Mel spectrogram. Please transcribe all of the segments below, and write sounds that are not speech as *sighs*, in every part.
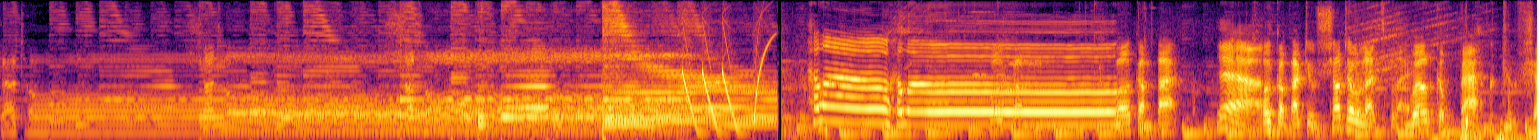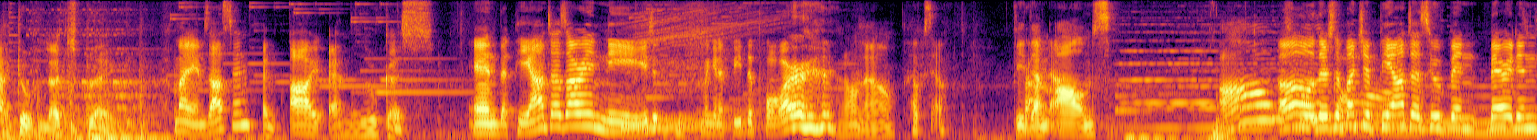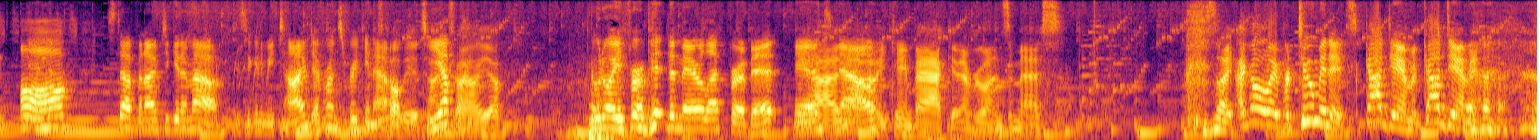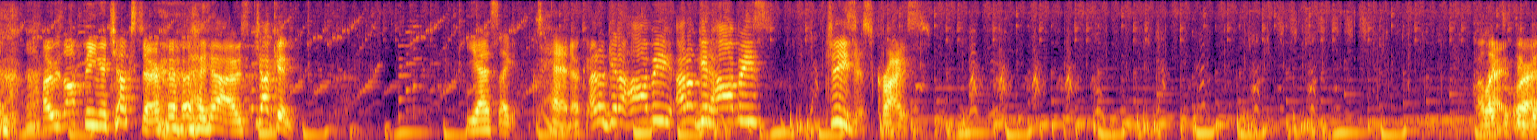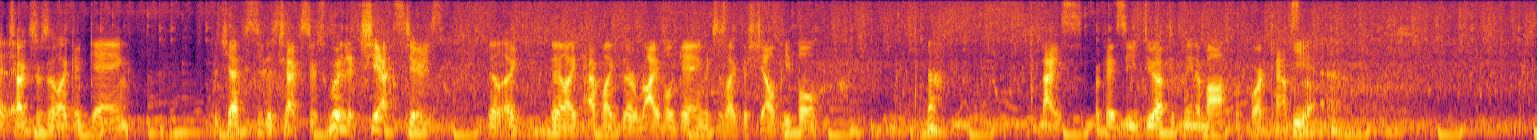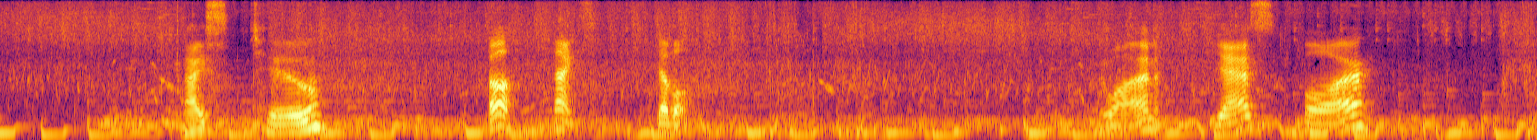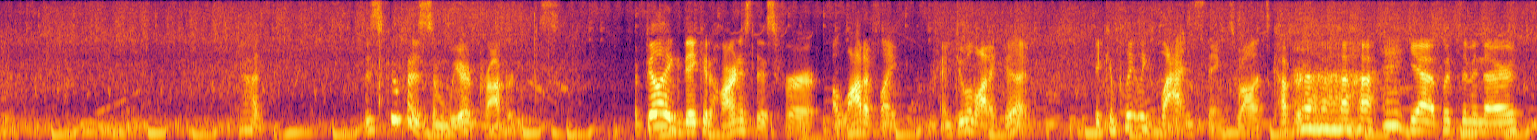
Chateau. Chateau. Chateau. Hello! Hello! Welcome Welcome back. Yeah. Welcome back to Chateau Let's Play. Welcome back to Chateau Let's Play. My name's Austin, And I am Lucas. and the Piantas are in need. *laughs* Am I gonna feed the poor? I don't know. Hope so. Feed Probably them not. alms. Alms? Oh, there's a bunch of Piantas who've been buried in, in stuff, and I have to get them out. Is it gonna be timed? Everyone's freaking out. It's Probably a time yep. trial, yep. We away for a bit. The mayor left for a bit, and yeah, now he came back and everyone's a mess. *laughs* He's like, I go away for two minutes. God damn it, god damn it. *laughs* I was off being a chuckster. *laughs* yeah, I was chucking. yes, like ten. Okay. I don't get a hobby. I don't get hobbies. Jesus Christ. I like Alright, to think that chucksters are like a gang. The chuckster. The chucksters. We're the chucksters. They like they like have like their rival gang, which is like the shell people. *laughs* nice. Okay, so you do have to clean them off before it counts Yeah. them. Nice. Two. Oh, nice. Double. One. Yes. Four. This scoop has some weird properties. I feel like they could harness this for a lot of like, and do a lot of good. It completely flattens things while it's covering. *laughs* yeah, it puts them in the earth.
